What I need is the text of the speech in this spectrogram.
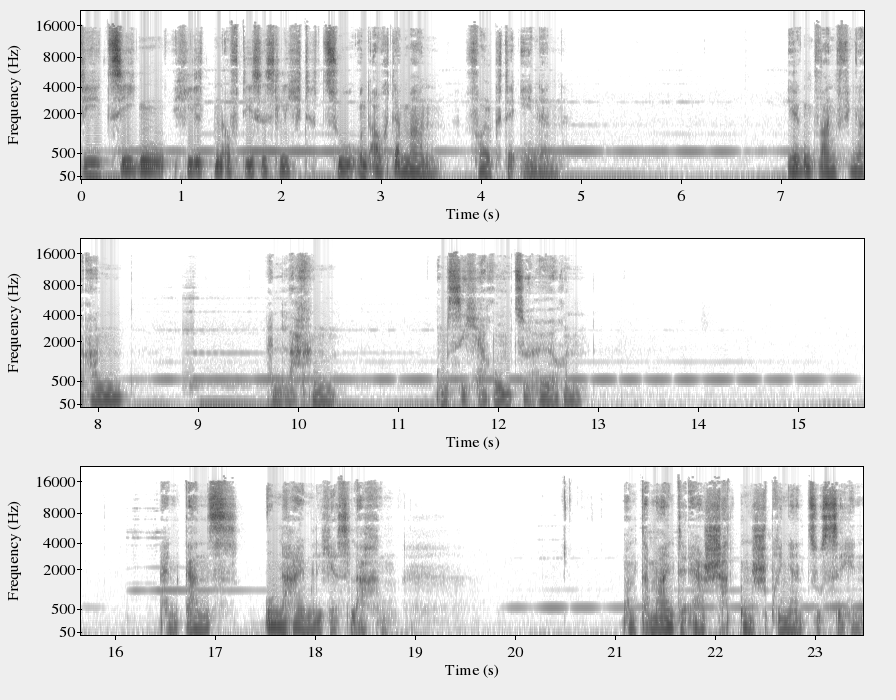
Die Ziegen hielten auf dieses Licht zu, und auch der Mann folgte ihnen. Irgendwann fing er an, ein Lachen um sich herum zu hören. Ein ganz unheimliches Lachen. Und da meinte er Schatten springen zu sehen.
